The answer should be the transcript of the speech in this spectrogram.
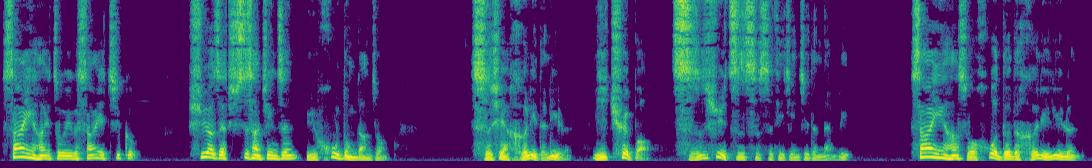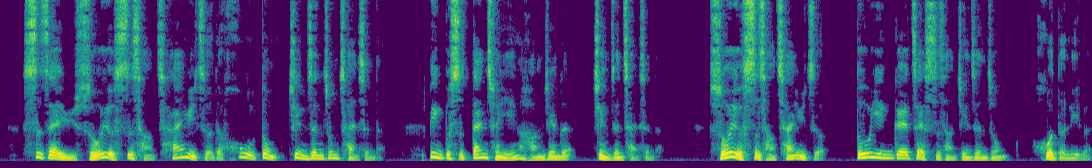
商业银行作为一个商业机构，需要在市场竞争与互动当中。实现合理的利润，以确保持续支持实体经济的能力。商业银行所获得的合理利润，是在与所有市场参与者的互动竞争中产生的，并不是单纯银行间的竞争产生的。所有市场参与者都应该在市场竞争中获得利润，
